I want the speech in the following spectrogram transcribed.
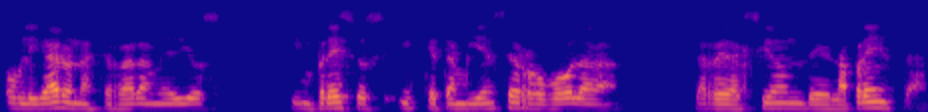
obligaron a cerrar a medios impresos y que también se robó la, la redacción de la prensa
